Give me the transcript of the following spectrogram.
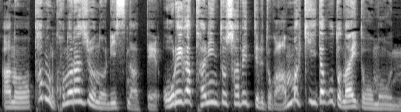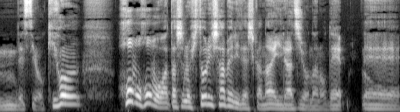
あの、多分このラジオのリスナーって、俺が他人と喋ってるとかあんま聞いたことないと思うんですよ。基本、ほぼほぼ私の一人喋りでしかないラジオなので、え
